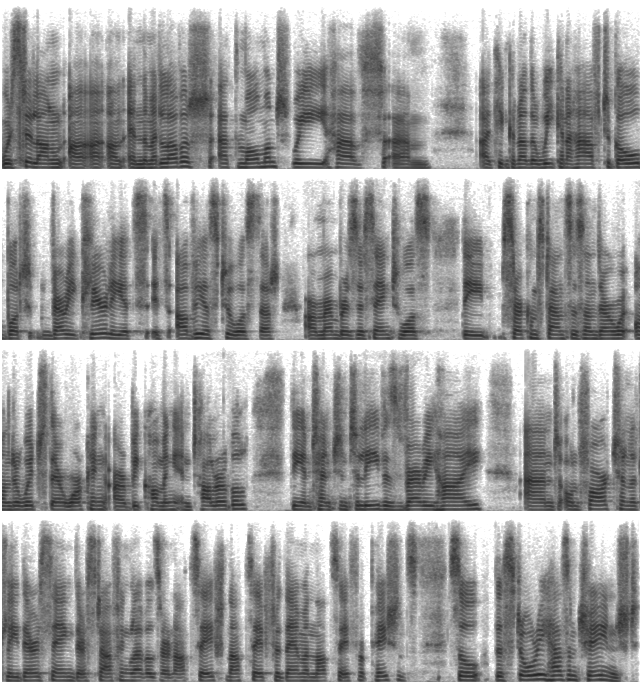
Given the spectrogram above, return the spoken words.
We're still on, on, on in the middle of it at the moment. We have um, I think another week and a half to go. But very clearly, it's it's obvious to us that our members are saying to us the circumstances under under which they're working are becoming intolerable. The intention to leave is very high, and unfortunately, they're saying their staffing levels are not safe, not safe for them, and not safe for patients. So the story hasn't changed.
